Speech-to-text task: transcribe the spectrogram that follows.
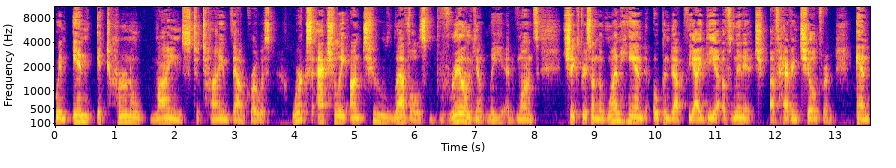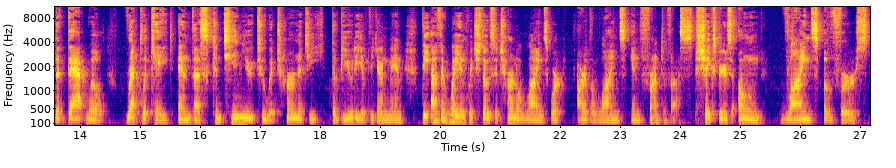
when in eternal lines to time thou growest works actually on two levels brilliantly at once. Shakespeare's on the one hand opened up the idea of lineage, of having children, and that that will replicate and thus continue to eternity, the beauty of the young man. The other way in which those eternal lines work are the lines in front of us. Shakespeare's own lines of verse,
